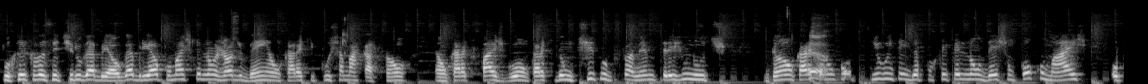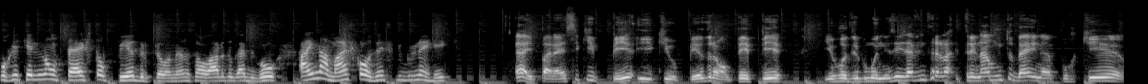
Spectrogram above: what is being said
por que, que você tira o Gabriel. O Gabriel, por mais que ele não jogue bem, é um cara que puxa a marcação, é um cara que faz gol, é um cara que deu um título pro Flamengo em três minutos. Então é um cara É. que eu não consigo entender por que, que ele não deixa um pouco mais, ou por que, que ele não testa o Pedro, pelo menos ao lado do Gabigol, ainda mais com a ausência do Bruno Henrique. É, e parece que, P, e que o Pedro, não, o PP e o Rodrigo Muniz eles devem treinar, treinar muito bem, né? Porque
